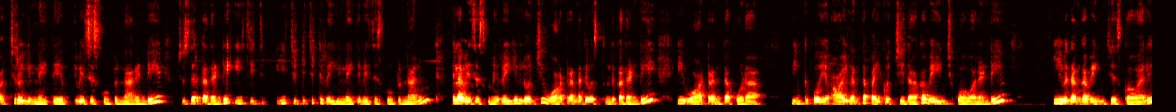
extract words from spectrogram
పచ్చి రొయ్యలనైతే వేసేసుకుంటున్నానండి. చూసారు కదండి ఈ చిచి ఈ చిట్టి చిట్టి రొయ్యలనైతే వేసేసుకుంటున్నాను. ఇలా వేసేసుకుని రొయ్యల్లోంచి వాటర్ అన్నది వస్తుంది కదండీ! ఈ వాటర్ అంతా కూడా ఇంకిపోయి ఆయిల్ అంతా పైకొచ్చేదాకా వేయించుకోవాలండి. ఈ విధంగా వేయించేసుకోవాలి.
